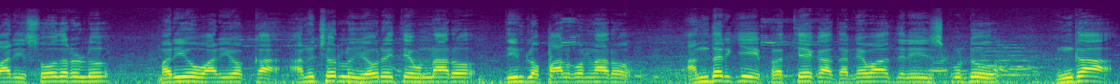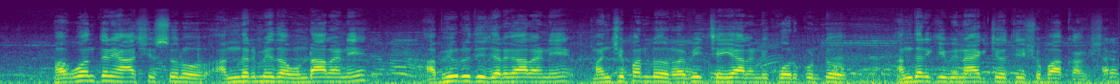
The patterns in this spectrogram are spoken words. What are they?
వారి సోదరులు మరియు వారి యొక్క అనుచరులు ఎవరైతే ఉన్నారో దీంట్లో పాల్గొన్నారో అందరికీ ప్రత్యేక ధన్యవాదాలు తెలియజేసుకుంటూ ఇంకా భగవంతుని ఆశీస్సులు అందరి మీద ఉండాలని అభివృద్ధి జరగాలని మంచి పనులు రవి చేయాలని కోరుకుంటూ అందరికీ వినాయక చవితి శుభాకాంక్షలు.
